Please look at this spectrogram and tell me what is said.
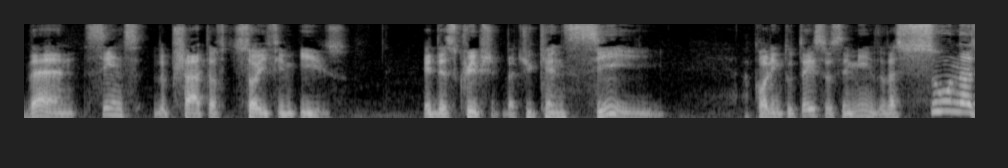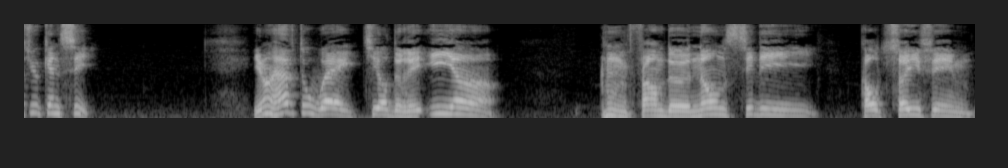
then since the pshat of Tzoifim is a description that you can see According to Tesos, it means that as soon as you can see, you don't have to wait till the Re'iyah from the known city called Soifim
